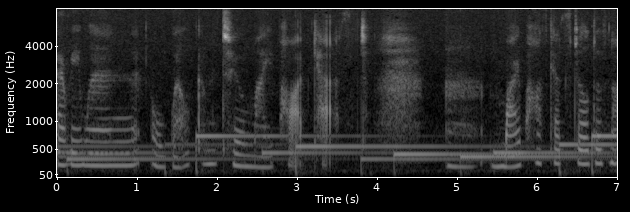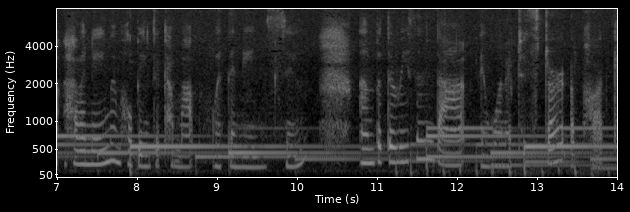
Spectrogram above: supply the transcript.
everyone. Welcome to my podcast. Uh, my podcast still does not have a name. I'm hoping to come up with a name soon. Um, but the reason that I wanted to start a podcast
